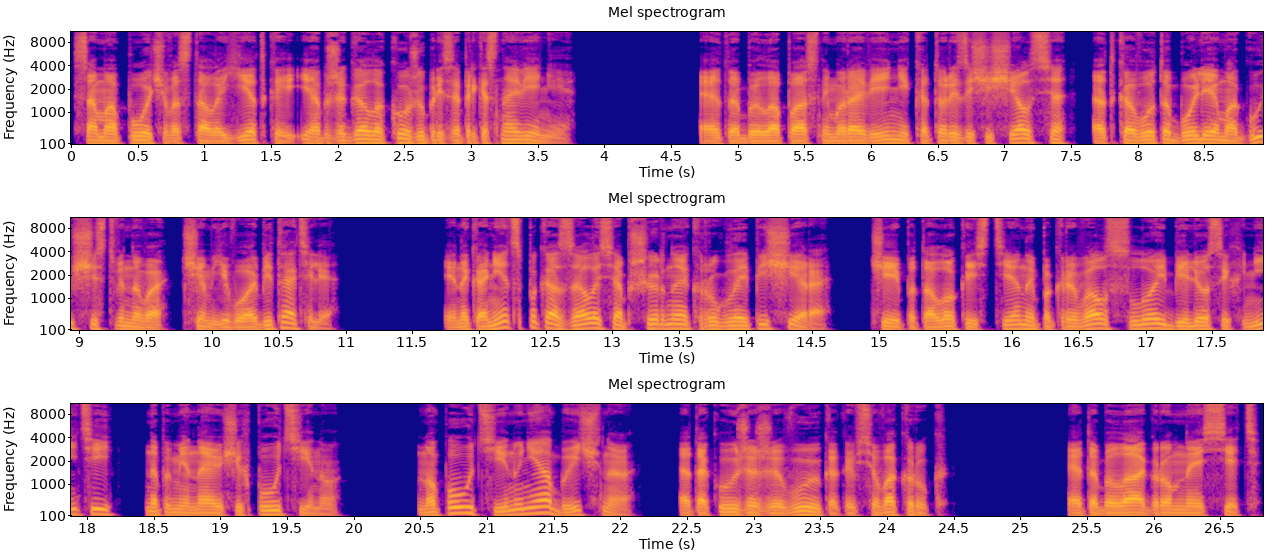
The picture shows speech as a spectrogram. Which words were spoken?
Сама почва стала едкой и обжигала кожу при соприкосновении. Это был опасный муравейник, который защищался от кого-то более могущественного, чем его обитатели. И, наконец, показалась обширная круглая пещера, чей потолок и стены покрывал слой белесых нитей, напоминающих паутину. Но паутину необычную, а такую же живую, как и все вокруг. Это была огромная сеть,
